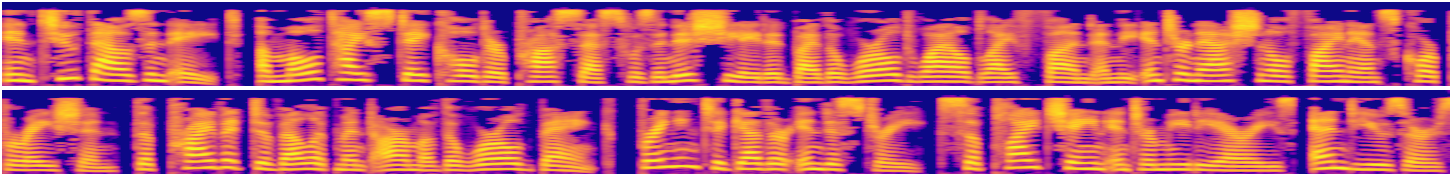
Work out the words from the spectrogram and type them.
In 2008, a multi-stakeholder process was initiated by the World Wildlife Fund and the International Finance Corporation, the private development arm of the World Bank, bringing together industry, supply chain intermediaries, end users,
